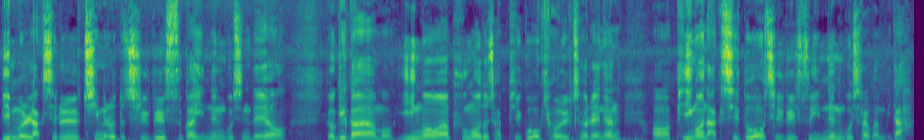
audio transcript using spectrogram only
민물 낚시를 취미로도 즐길 수가 있는 곳인데요. 여기가 뭐 잉어와 붕어도 잡히고 겨울철에는 어, 빙어 낚시도 즐길 수 있는 곳이라고 합니다.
